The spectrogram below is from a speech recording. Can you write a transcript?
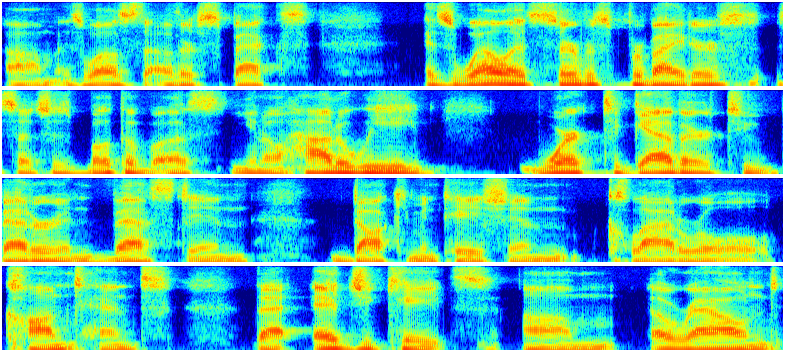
um, as well as the other specs as well as service providers such as both of us you know how do we work together to better invest in documentation, collateral, content that educates um, around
